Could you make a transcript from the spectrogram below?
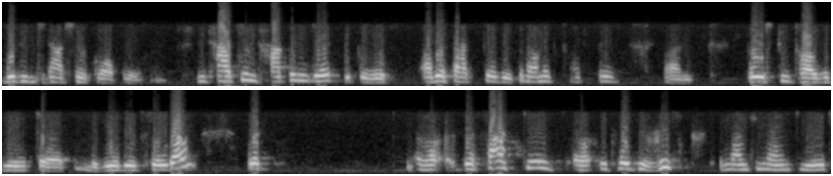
with international cooperation. It hasn't happened yet because of other factors, economic factors, and post 2008 uh, the global slowdown. But uh, the fact is, uh, it was a risk in 1998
